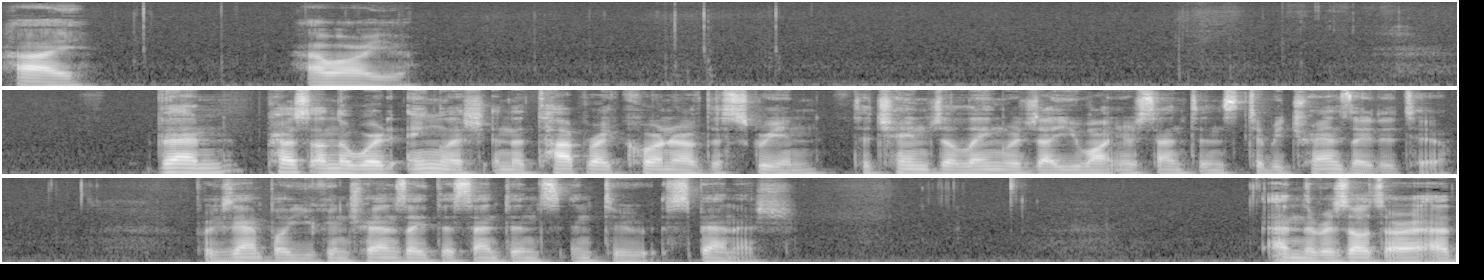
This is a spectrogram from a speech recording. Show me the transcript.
Hi, how are you? Then, press on the word English in the top right corner of the screen to change the language that you want your sentence to be translated to. For example, you can translate the sentence into Spanish. And the results are at,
